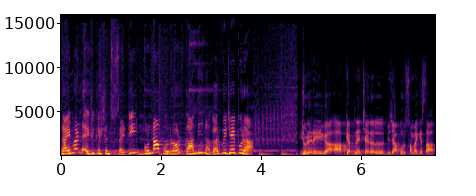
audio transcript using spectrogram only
diamond education society Gunnapur road Gandhinagar Vijayapura जुड़े रहिएगा आपके अपने चैनल बीजापुर समय के साथ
